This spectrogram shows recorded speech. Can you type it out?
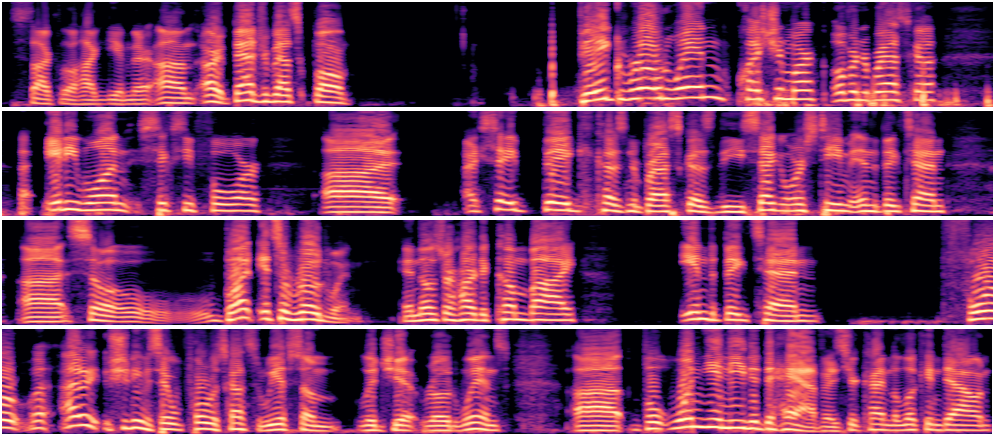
let's talk a little hockey game there. Um, all right, Badger basketball, big road win? Question mark over Nebraska, uh, 81-64. Uh, I say big because Nebraska is the second worst team in the Big Ten. Uh, so, but it's a road win, and those are hard to come by in the Big Ten for I shouldn't even say for Wisconsin. We have some legit road wins, uh, but one you needed to have as you're kind of looking down,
